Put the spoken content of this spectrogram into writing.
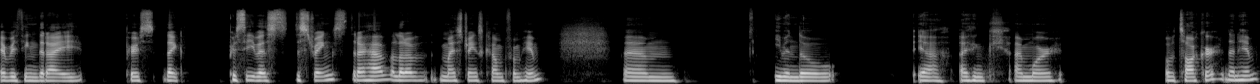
everything that I like perceive as the strengths that I have. A lot of my strengths come from him. Um, even though, yeah, I think I'm more of a talker than him.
